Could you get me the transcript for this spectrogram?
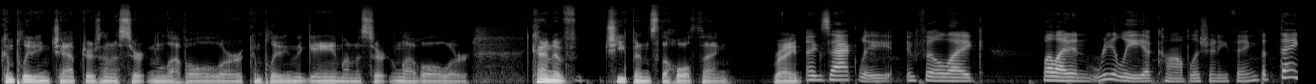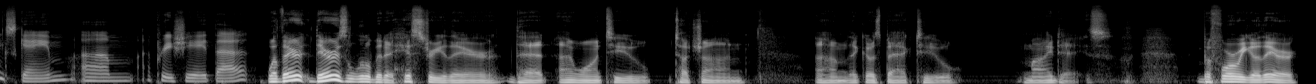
completing chapters on a certain level or completing the game on a certain level or kind of cheapens the whole thing, right? Exactly. You feel like, well, I didn't really accomplish anything, but thanks, game. Um, appreciate that. Well, there there is a little bit of history there that I want to touch on um, that goes back to my days. Before we go there,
